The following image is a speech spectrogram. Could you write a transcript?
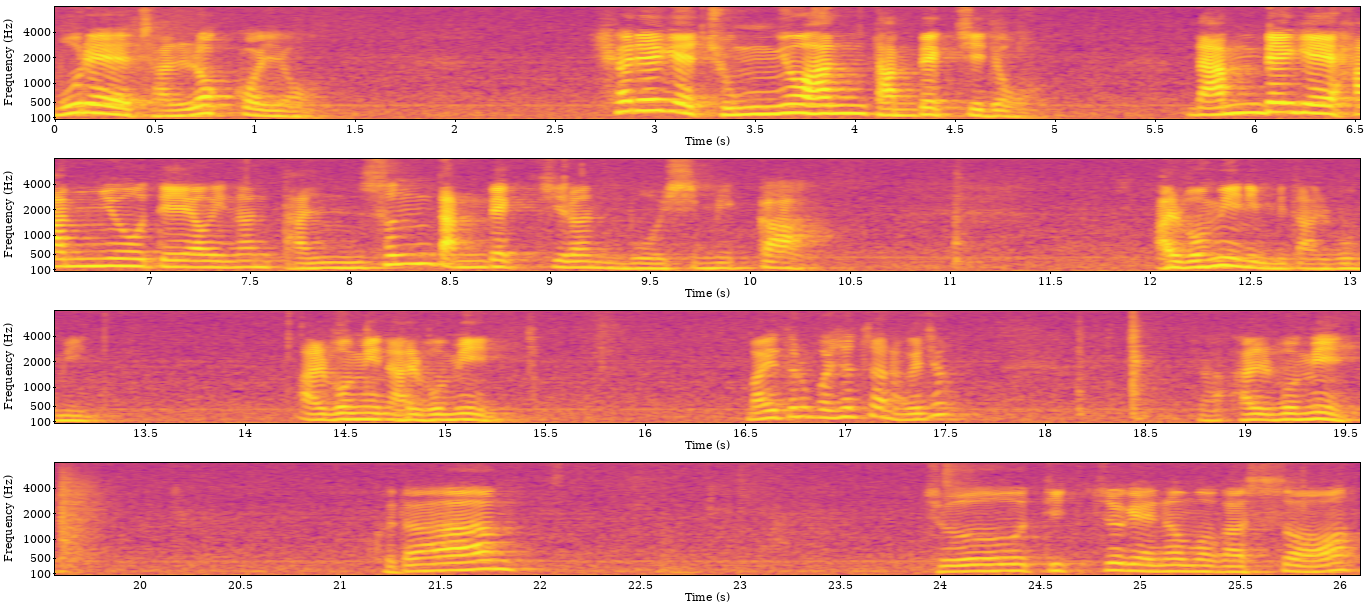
물에 잘 녹고요. 혈액에 중요한 단백질로 남백에 함유되어 있는 단순 단백질은 무엇입니까? 알부민입니다. 알부민. 알부민, 알부민. 많이 들어보셨잖아요. 그죠? 자, 알부민. 그 다음, 저 뒤쪽에 넘어가서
